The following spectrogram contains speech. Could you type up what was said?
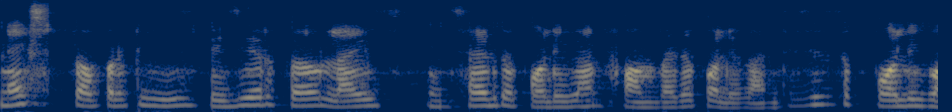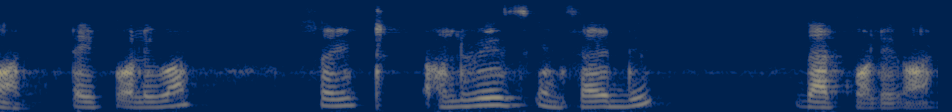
Next property is Bezier curve lies inside the polygon formed by the polygon. This is the polygon type polygon. So it always inside the that polygon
